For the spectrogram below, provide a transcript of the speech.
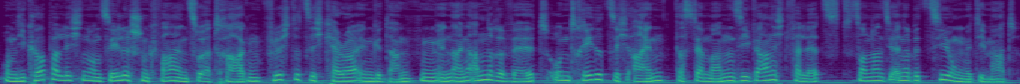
Um die körperlichen und seelischen Qualen zu ertragen, flüchtet sich Kara in Gedanken in eine andere Welt und redet sich ein, dass der Mann sie gar nicht verletzt, sondern sie eine Beziehung mit ihm hat.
